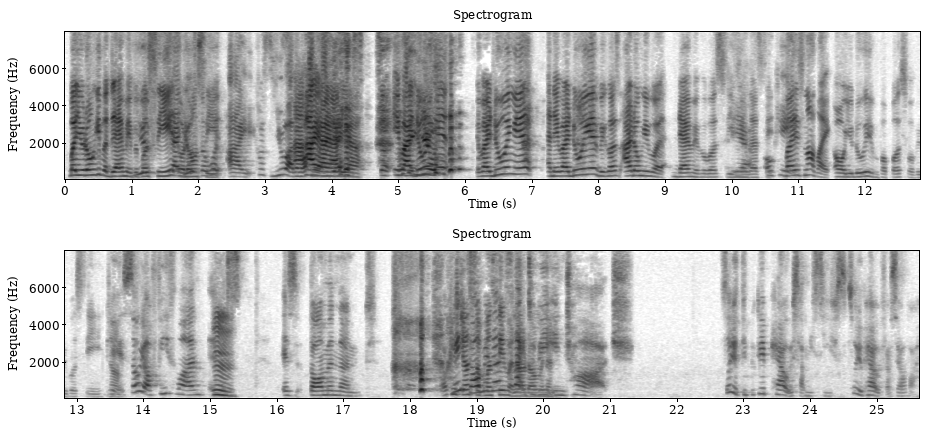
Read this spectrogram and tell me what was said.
but you don't give a damn if people Use- see it yeah, or don't see it. I, because you are the one. I, I, I, yes. yeah. So if I doing you. it, if I doing it, and if I doing it because I don't give a damn if people see me, Yeah, that's it. okay. But it's not like oh you do it in purpose for people to see. No. Okay, so your fifth one Mm. is is dominant. Okay, just submissive like to be in charge. So you typically pair with submissives. So you pair with yourself, ah.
